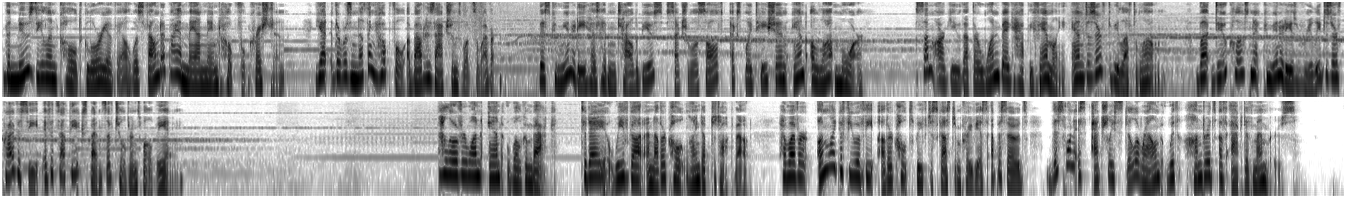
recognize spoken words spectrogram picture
The New Zealand cult Gloria Gloriavale was founded by a man named Hopeful Christian, yet there was nothing hopeful about his actions whatsoever. This community has hidden child abuse, sexual assault, exploitation, and a lot more. Some argue that they're one big happy family and deserve to be left alone. But do close knit communities really deserve privacy if it's at the expense of children's well being? Hello, everyone, and welcome back. Today, we've got another cult lined up to talk about. However, unlike a few of the other cults we've discussed in previous episodes, this one is actually still around with hundreds of active members.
